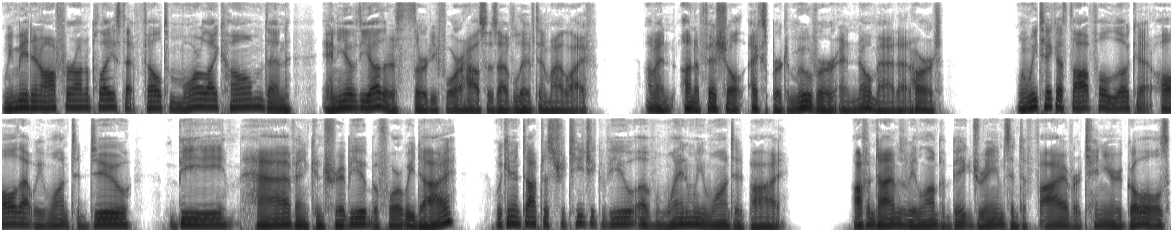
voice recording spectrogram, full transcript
we made an offer on a place that felt more like home than any of the other 34 houses I've lived in my life. I'm an unofficial expert mover and nomad at heart. When we take a thoughtful look at all that we want to do, be, have, and contribute before we die, we can adopt a strategic view of when we want it by. Oftentimes, we lump big dreams into five or 10 year goals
